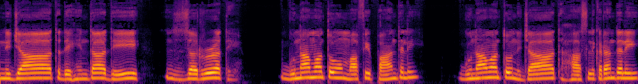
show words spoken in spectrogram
ਨਿਜਾਤ ਦੇਹਿੰਦਾ ਦੀ ਜ਼ਰੂਰਤ ਹੈ। ਗੁਨਾਹਾਂ ਤੋਂ ਮਾਫੀ ਪਾਣ ਦੇ ਲਈ, ਗੁਨਾਹਾਂ ਤੋਂ ਨਿਜਾਤ ਹਾਸਲ ਕਰਨ ਦੇ ਲਈ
